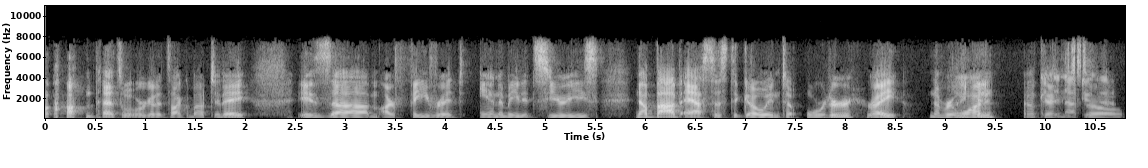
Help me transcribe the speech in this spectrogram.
um, that's what we're going to talk about today. Is um, our favorite animated series. Now, Bob asked us to go into order, right? Number I one. did. Okay. Did not do so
